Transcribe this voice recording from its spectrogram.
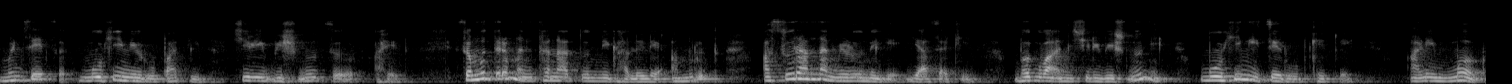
म्हणजेच मोहिनी रूपातील श्री विष्णूचं आहेत. समुद्र मंथनातून निघालेले अमृत असुरांना मिळू नये यासाठी भगवान श्री विष्णूंनी मोहिनीचे रूप घेतले आणि मग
